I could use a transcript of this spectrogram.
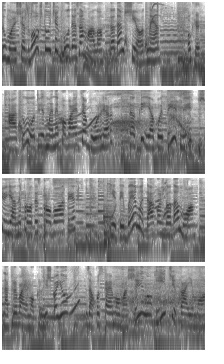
Думаю, що двох штучок буде замало. Додам ще одне. Okay. А тут від мене ховається бургер. Такий апетитний, що я не проти спробувати. І тебе ми також додамо. Накриваємо кришкою, запускаємо машину і чекаємо.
